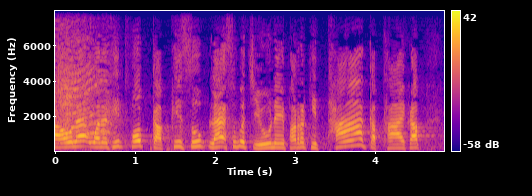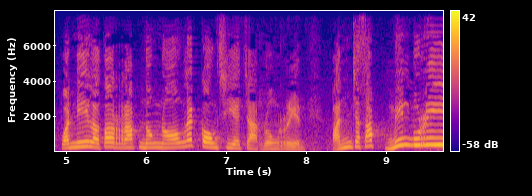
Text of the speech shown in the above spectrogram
เสาร์และวันอาทิตย์พบกับพี่ซุปและซุปเปอร์จิ๋วในภารกิจท้ากับทายครับ วันนี้เราต้อนรับน้องๆ และกองเชียร์จากโรงเรียน ปัญจทรัพย์มินบุรี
